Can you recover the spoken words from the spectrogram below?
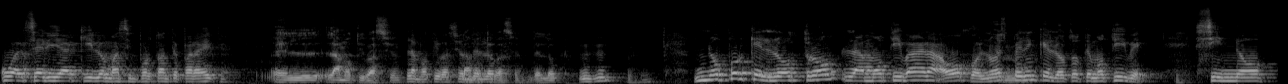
¿cuál sería aquí lo más importante para ella? El- la motivación. La motivación La del logro. motivación del logro. No porque el otro la motivara, ojo, no esperen que el otro te motive, sino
